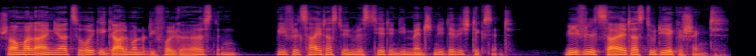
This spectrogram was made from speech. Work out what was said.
Schau mal ein Jahr zurück, egal wann du die Folge hörst, und wie viel Zeit hast du investiert in die Menschen, die dir wichtig sind? Wie viel Zeit hast du dir geschenkt?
